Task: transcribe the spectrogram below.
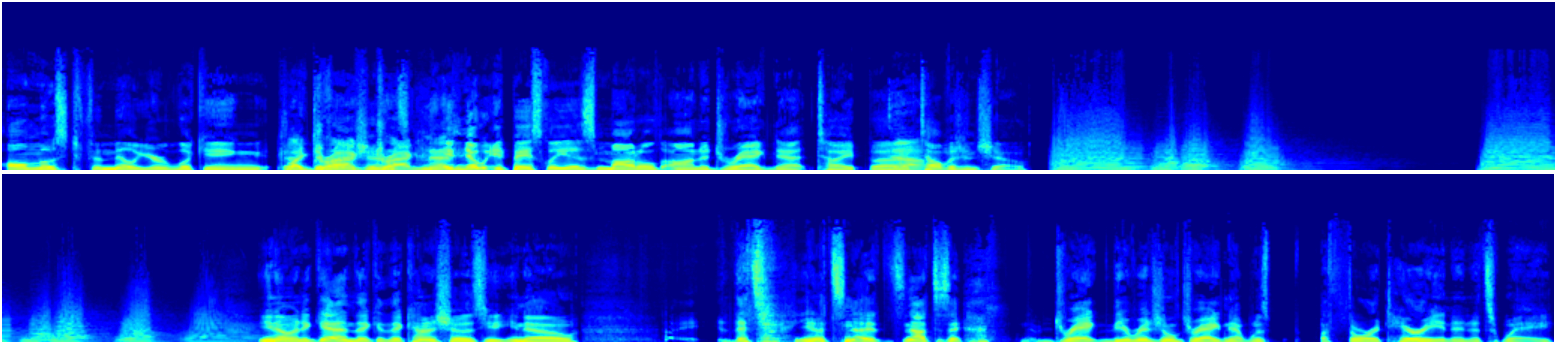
almost familiar looking uh, Like drag-. Dragnet? It- no, it basically is modeled on a Dragnet type uh, Yeah. television show. You know, and again, that that kind of shows you, you know, that's you know, it's not it's not to say drag the original Dragnet was authoritarian in its way.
